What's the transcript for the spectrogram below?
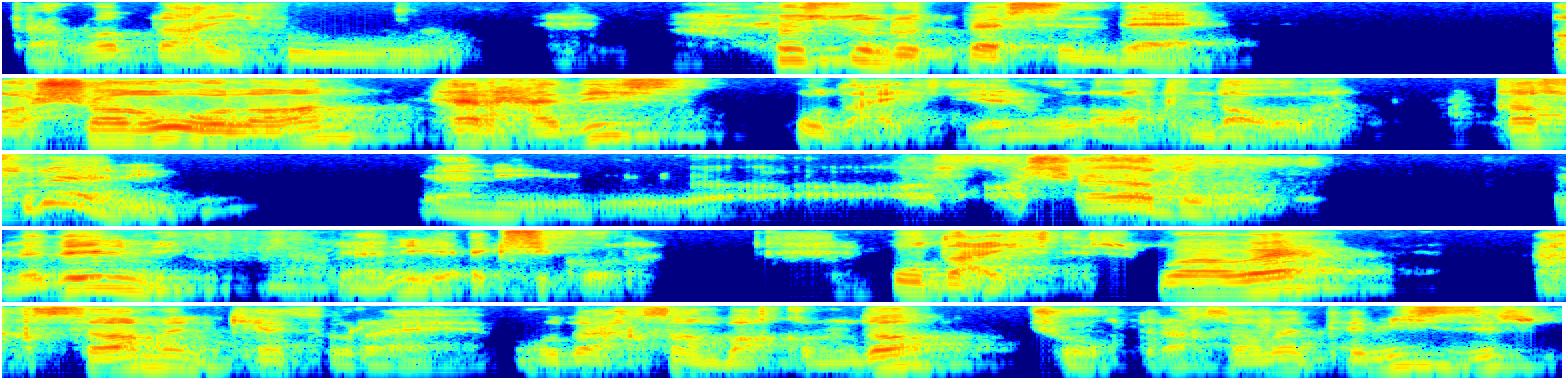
fehuve daifu. Hüsn rütbesinde aşağı olan her hadis o daiftir. Yani onun altında olan. Kasır yani yani aşağıya doğru. Öyle değil mi? Yani eksik olan. O daiftir. Ve ve aksamen kethure. O da aksam bakımında çoktur. Aksamen temizdir.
